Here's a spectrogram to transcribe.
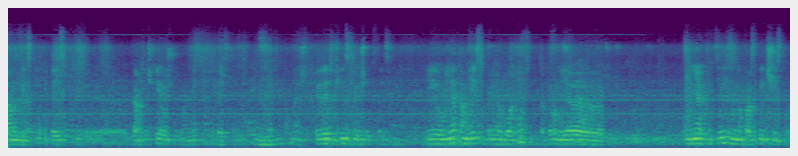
английские, китайские карточки, я учу английский, китайский. Значит, перед этим финский учу китайский. И у меня там есть, например, блокнотик, в котором я... У меня кретинизм на простые числа.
